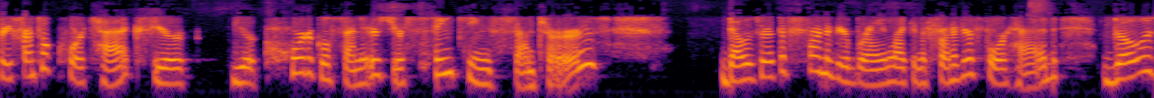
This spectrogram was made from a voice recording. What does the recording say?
prefrontal cortex, your your cortical centers, your thinking centers, those are at the front of your brain, like in the front of your forehead. Those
